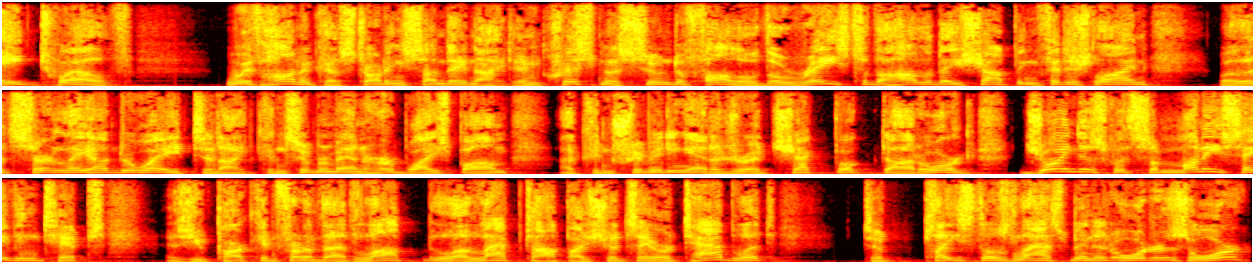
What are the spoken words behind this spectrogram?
812. With Hanukkah starting Sunday night and Christmas soon to follow, the race to the holiday shopping finish line, well, it's certainly underway tonight. Consumer man Herb Weisbaum, a contributing editor at checkbook.org, joined us with some money-saving tips as you park in front of that lap, laptop, I should say, or tablet to place those last minute orders or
